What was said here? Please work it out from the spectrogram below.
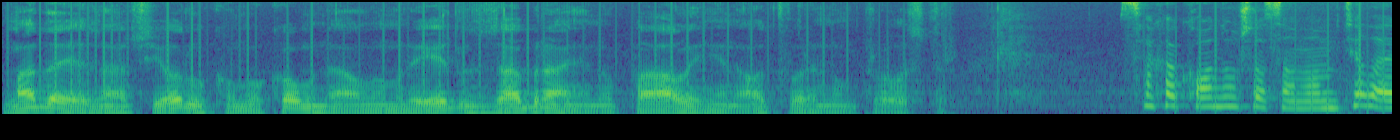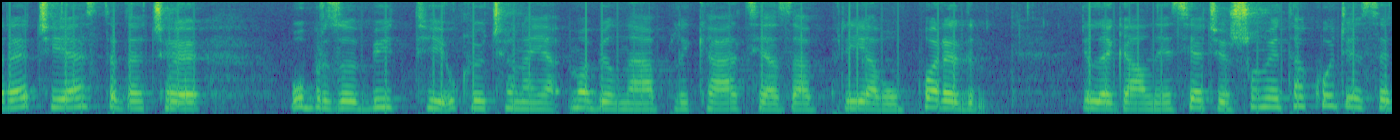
mada je znači odlukom o komunalnom redu zabranjeno palenje na otvorenom prostoru. Svakako ono što sam vam htjela reći jeste da će ubrzo biti uključena mobilna aplikacija za prijavu pored ilegalne sjeće šume. Također se,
